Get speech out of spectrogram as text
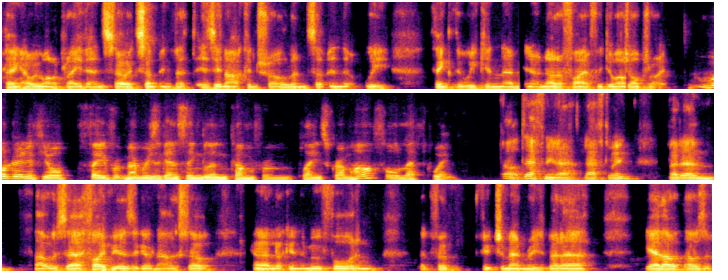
playing how we want to play then so it's something that is in our control and something that we think that we can um, you know nullify if we do our jobs right wondering if you're favourite memories against England come from playing scrum half or left wing? Oh, definitely left, left wing. But um, that was uh, five years ago now. So kind of looking to move forward and look for future memories. But uh, yeah, that, that was a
